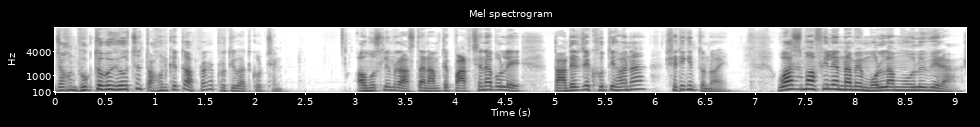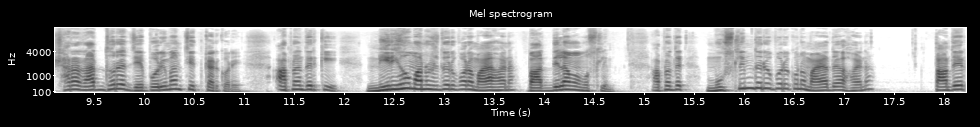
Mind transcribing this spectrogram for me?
যখন ভুক্তভোগী হচ্ছেন, তখন কিন্তু আপনারা প্রতিবাদ করছেন। অমুসলিমরা রাস্তায় নামতে পারছে না বলে তাদের যে ক্ষতি হয় না, সেটি কিন্তু নয়। ওয়াজ মাহফিলের নামে মোল্লা মৌলবীরা সারা রাত ধরে যে পরিমাণ চিৎকার করে, আপনাদের কি নিরীহ মানুষদের উপরে মায়া হয় না? বাদ দিলাম মুসলিম আপনাদের মুসলিমদের উপরে কোনো মায়া দেওয়া হয় না? তাদের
